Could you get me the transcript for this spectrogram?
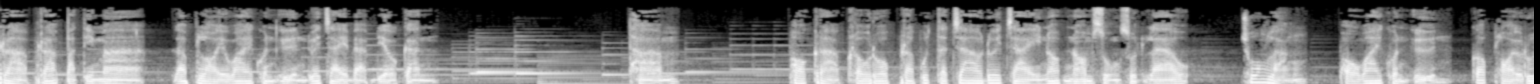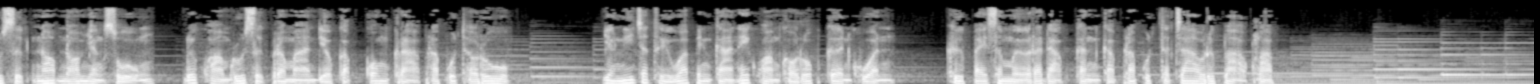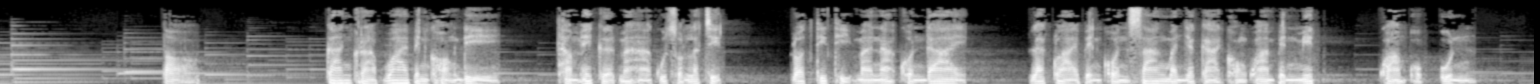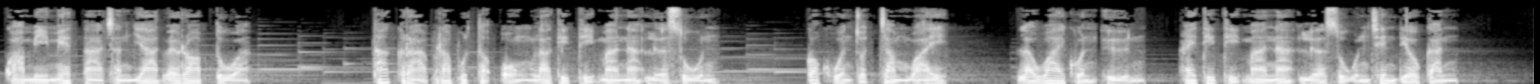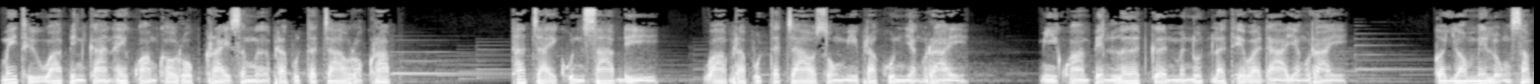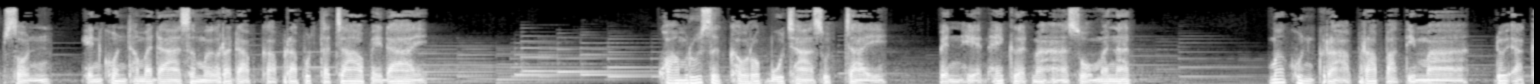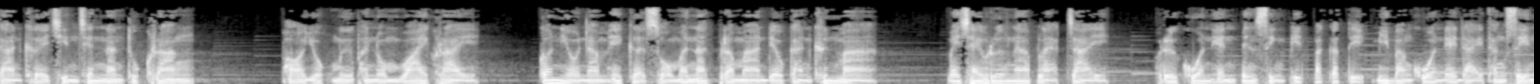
กราบพระปฏิมาและปล่อยไหว้คนอื่นด้วยใจแบบเดียวกัน ถาม พอกราบเคารพพระพุทธเจ้าด้วยใจนอบน้อมสูงสุดแล้ว ช่วงหลัง พอไหว้คนอื่น ก็พลอยรู้สึกนอบน้อมอย่างสูง ด้วยความรู้สึกประมาณเดียวกับก้มกราบพระพุทธรูป อย่างนี้จะถือว่าเป็นการให้ความเคารพเกินควร คือไปเสมอระดับกันกับพระพุทธเจ้าหรือเปล่าครับ ตอบ การกราบไหว้เป็นของดีทำให้เกิดมหากุศลจิต ลดทิฏฐิมานะคนได้ และกลายเป็นคนสร้างบรรยากาศของความเป็นมิตร ความอบอุ่น ความมีเมตตาชัญญาตไว้รอบตัว ถ้ากราบพระพุทธองค์แล้วทิฏฐิมานะเหลือศูนย์ก็ควรจดจำไว้ แล้วไหว้คนอื่นให้ทิฏฐิมานะเหลือศูนย์เช่นเดียวกัน ไม่ถือว่าเป็นการให้ความเคารพใครเสมอพระพุทธเจ้าหรอกครับ ถ้าใจคุณทราบดีว่าพระพุทธเจ้าทรงมีพระคุณอย่างไร มีความเป็นเลิศเกินมนุษย์และเทวดาอย่างไร ก็ย่อมไม่หลงสับสน เห็นคนธรรมดาเสมอระดับกับพระพุทธเจ้าไปได้ ความรู้สึกเคารพบบูชาสุดใจ เป็นเหตุให้เกิดมหาโสมนัส เมื่อคุณกราบพระปฏิมาด้วยอาการเคยชินเช่นนั้นทุกครั้ง พอยกมือพนมไหว้ใคร ก็เหนี่ยวนำให้เกิดโสมนัสประมาณเดียวกันขึ้นมา ไม่ใช่เรื่องน่าแปลกใจ หรือควรเห็นเป็นสิ่งผิดปกติมิบังควรใด ๆ ทั้งสิ้น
